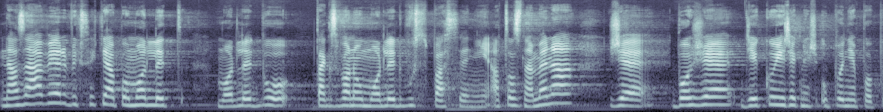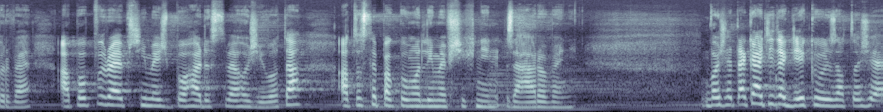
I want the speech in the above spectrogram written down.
na závěr bych se chtěla pomodlit modlitbu takzvanou modlitbu spasení. A to znamená, že Bože, děkuji, řekneš úplně poprvé. A poprvé přijmeš Boha do svého života a to se pak pomodlíme všichni zároveň. Bože, tak já ti tak děkuji za to, že,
